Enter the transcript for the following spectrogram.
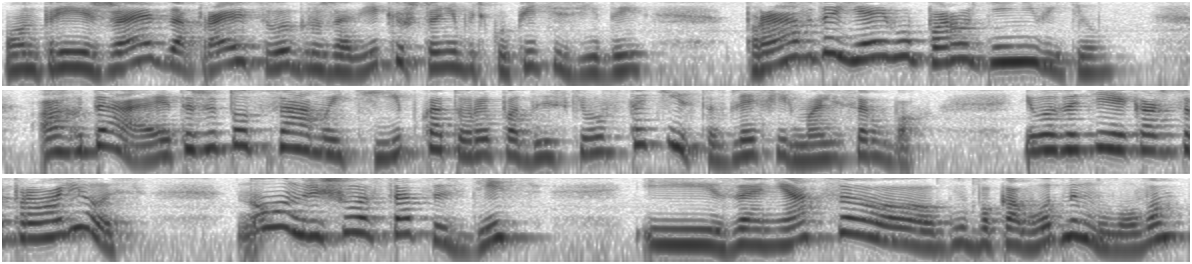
Он приезжает заправить свой грузовик и что-нибудь купить из еды. Правда, я его пару дней не видел. Ах да, это же тот самый тип, который подыскивал статистов для фильма о лесорубах. Его затея, кажется, провалилась, но он решил остаться здесь и заняться глубоководным ловом.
